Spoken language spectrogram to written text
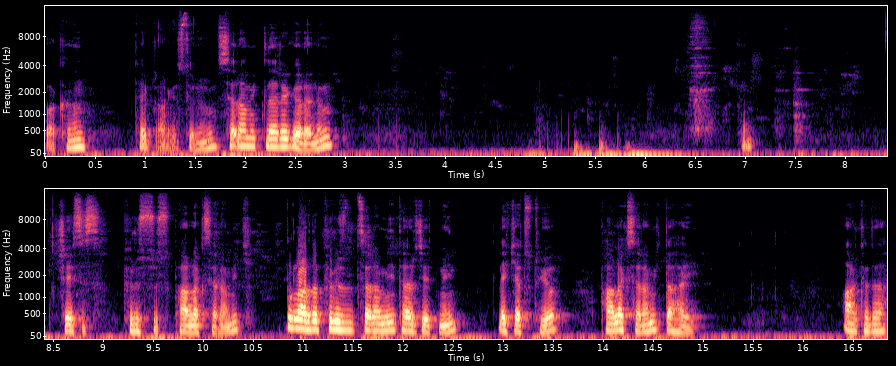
Bakın tekrar gösteriyorum. Seramikleri görelim. Bakın. Şeysiz, pürüzsüz, parlak seramik. Buralarda pürüzlü seramiği tercih etmeyin. Leke tutuyor. Parlak seramik daha iyi. Arkada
